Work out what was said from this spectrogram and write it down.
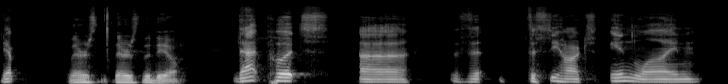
yep. There's there's the deal. That puts uh, the the Seahawks in line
